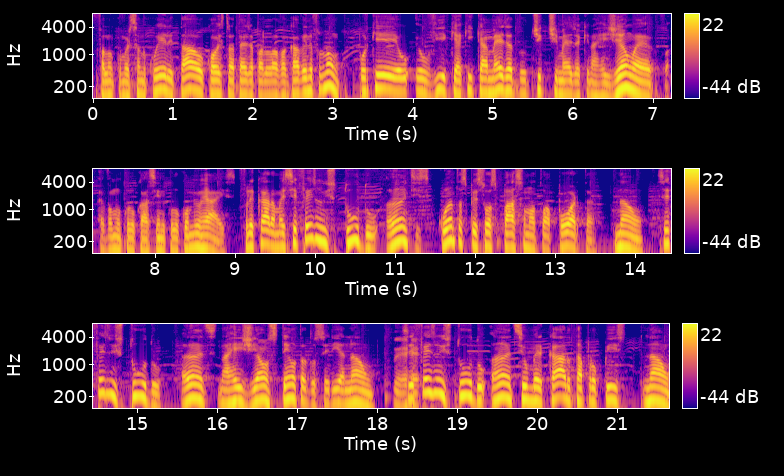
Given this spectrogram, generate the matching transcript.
falando, conversando com ele e tal, qual a estratégia para alavancar. Ele falou, não, porque eu, eu vi que aqui que a média do ticket médio aqui na região é, é, vamos colocar assim, ele colocou mil reais. Eu falei, cara, mas você fez um estudo antes, quantas pessoas passam na tua porta? Não. Você fez um estudo antes na região se tem outra doceria? Não. Você fez um estudo antes se o mercado tá propício? Não.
